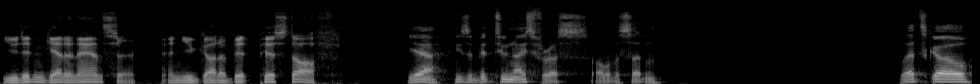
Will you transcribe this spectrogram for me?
You didn't get an answer, and you got a bit pissed off. Yeah, he's a bit too nice for us all of a sudden. Let's go.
